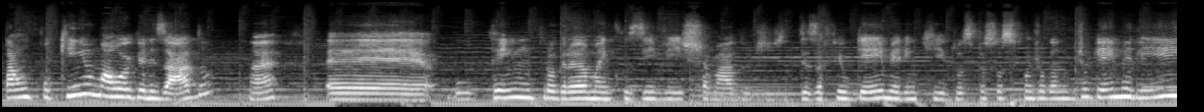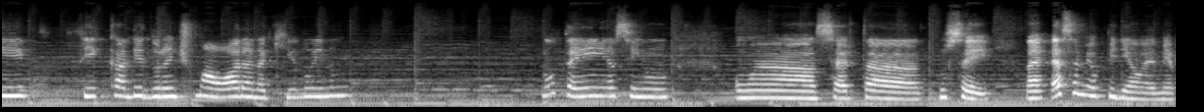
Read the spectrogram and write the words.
tá um pouquinho mal organizado, né? É, tem um programa, inclusive, chamado de Desafio Gamer, em que duas pessoas ficam jogando videogame ali fica ali durante uma hora naquilo e não, não tem, assim, um, uma certa. Não sei. Né? Essa é a minha opinião, é a minha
